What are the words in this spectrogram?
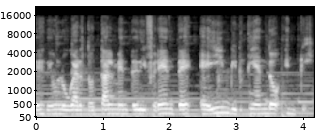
desde un lugar totalmente diferente e invirtiendo en ti.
